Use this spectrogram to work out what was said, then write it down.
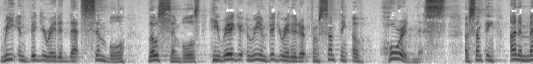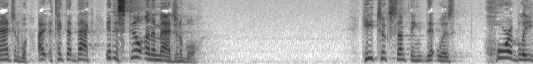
reinvigorated that symbol, those symbols. He re- reinvigorated it from something of horridness, of something unimaginable. I, I take that back. It is still unimaginable. He took something that was horribly,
